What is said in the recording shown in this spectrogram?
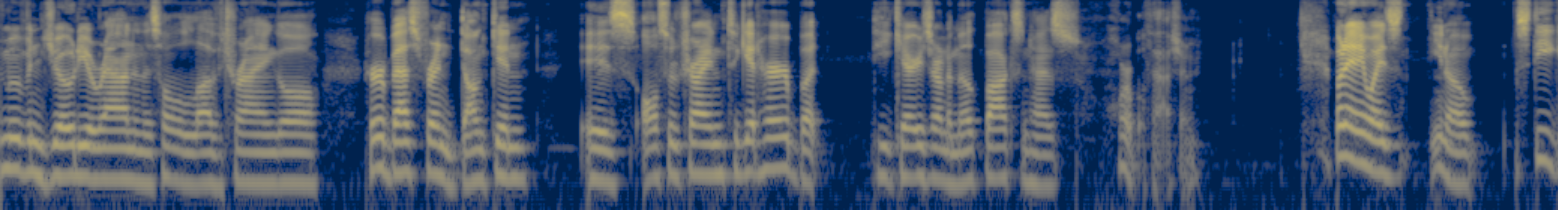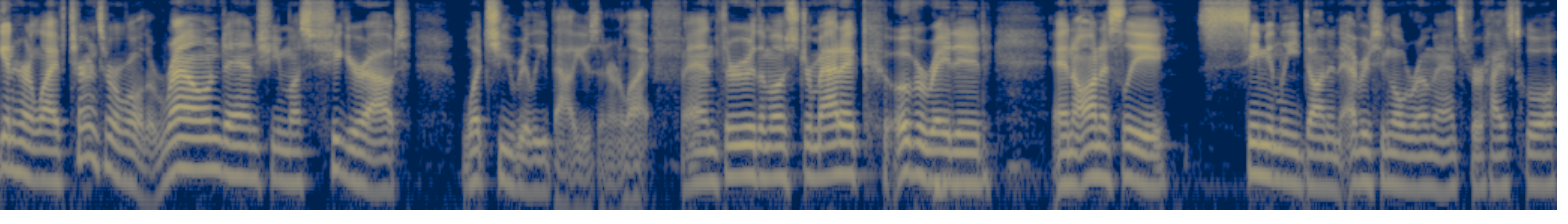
moving Jodi around in this whole love triangle. Her best friend Duncan is also trying to get her, but he carries around a milk box and has horrible fashion. But anyways, you know, Stig in her life turns her world around and she must figure out what she really values in her life. And through the most dramatic, overrated, and honestly seemingly done in every single romance for high school,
